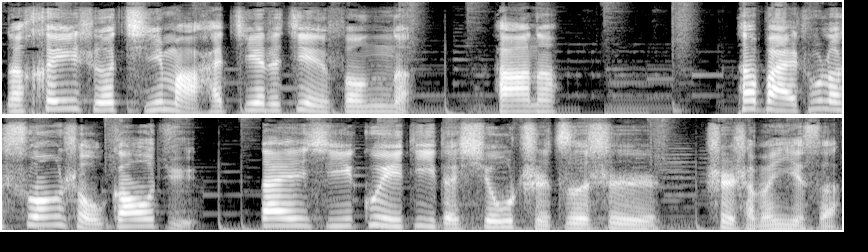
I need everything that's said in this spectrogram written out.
那黑蛇起码还接着剑锋呢，他呢？他摆出了双手高举、单膝跪地的羞耻姿势，是什么意思？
